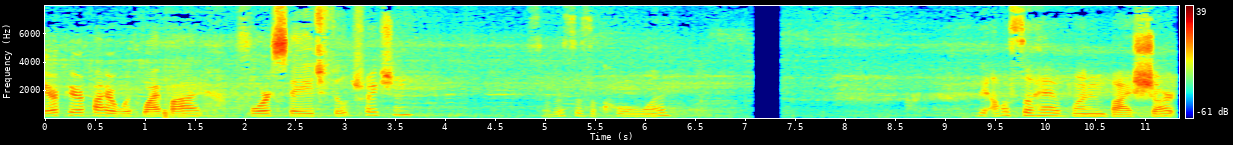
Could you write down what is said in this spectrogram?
air purifier with Wi-Fi four stage filtration. So this is a cool one. They also have one by Shark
